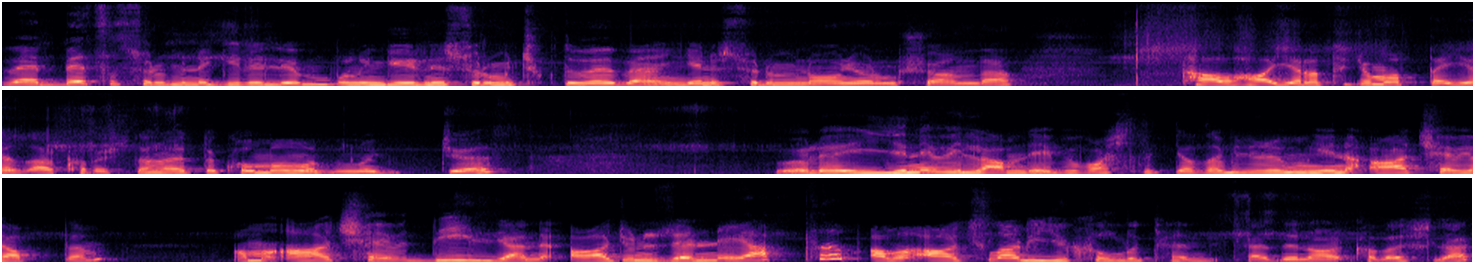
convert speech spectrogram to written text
ve beta sürümüne girelim. Bunun yeni sürümü çıktı ve ben yeni sürümünü oynuyorum şu anda. Talha yaratıcı moddayız arkadaşlar. Hayatta kalma moduna gideceğiz. Böyle yeni villam diye bir başlık yazabilirim. Yeni ağaç ev yaptım. Ama ağaç ev değil yani ağacın üzerine yaptım ama ağaçlar yıkıldı kendi kendine arkadaşlar.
